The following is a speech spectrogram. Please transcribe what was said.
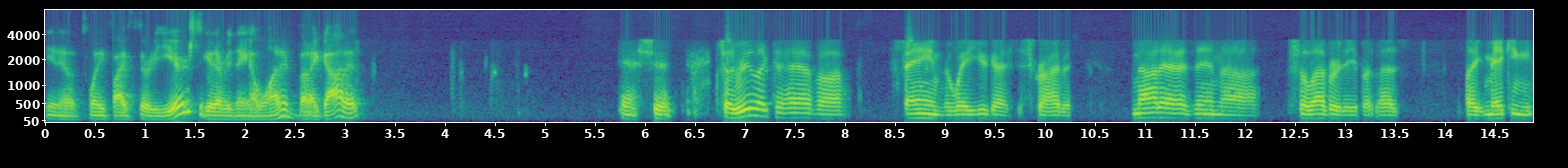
you know, 25, 30 years to get everything I wanted, but I got it. yeah, shit. So I'd really like to have uh, fame the way you guys describe it, not as in uh, celebrity, but as like making,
